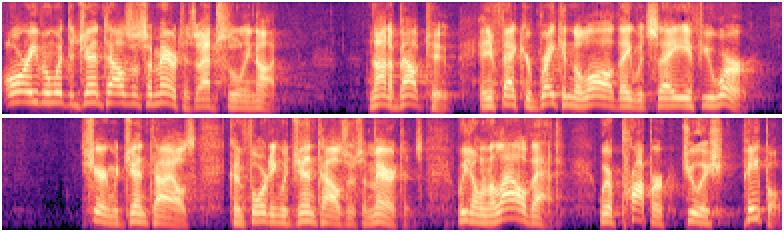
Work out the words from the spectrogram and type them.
or even with the Gentiles or Samaritans? Absolutely not. Not about to. And in fact, you're breaking the law, they would say, if you were sharing with Gentiles, conforting with Gentiles or Samaritans. We don't allow that. We're proper Jewish people.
